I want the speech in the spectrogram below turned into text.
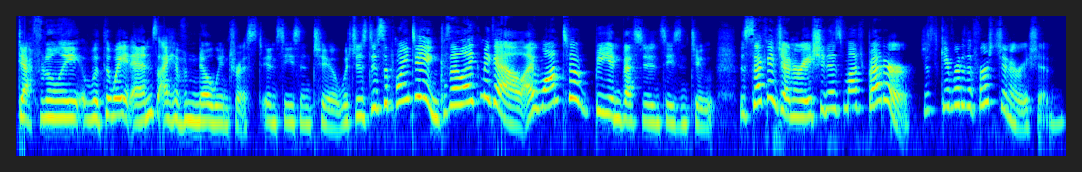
definitely with the way it ends, I have no interest in season two, which is disappointing because I like Miguel. I want to be invested in season two. The second generation is much better. Just give her to the first generation.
